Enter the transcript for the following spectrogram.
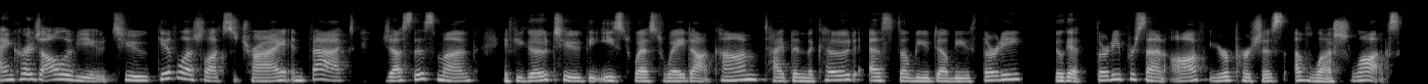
I encourage all of you to give Lush Locks a try. In fact, just this month, if you go to theeastwestway.com, type in the code SWW30, you'll get 30% off your purchase of Lush Locks.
